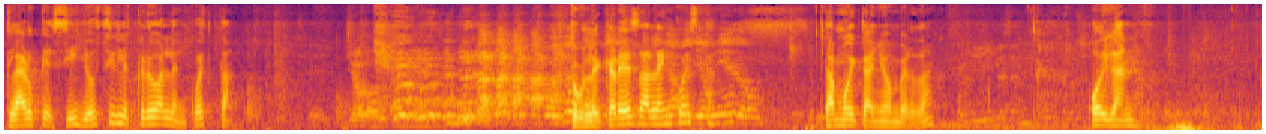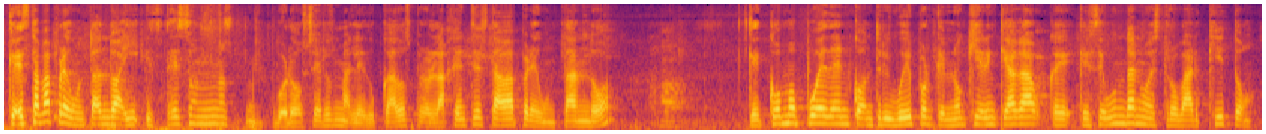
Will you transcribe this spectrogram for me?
Claro que sí, yo sí le creo a la encuesta. ¿Tú le crees a la encuesta? Está muy cañón, ¿verdad? Oigan, que estaba preguntando ahí, ustedes son unos groseros maleducados, pero la gente estaba preguntando que cómo pueden contribuir porque no quieren que haga que, que se hunda nuestro barquito.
